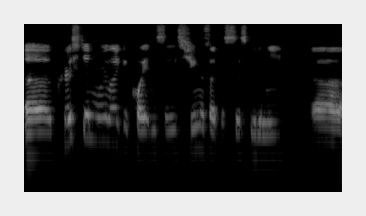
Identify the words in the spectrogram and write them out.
Uh, Kristen, we're like acquaintances. Scheana's like a sister to me. Uh,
